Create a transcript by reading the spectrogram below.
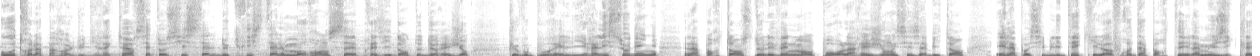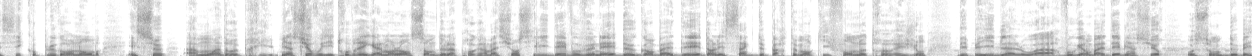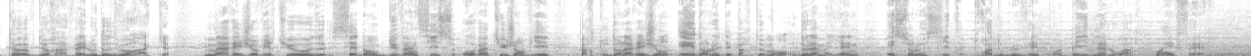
Outre la parole du directeur, c'est aussi celle de Christelle Morancet, présidente de région, que vous pourrez lire. Elle y souligne l'importance de l'événement pour la région et ses habitants et la possibilité qu'il offre d'apporter la musique classique au plus grand nombre et ce, à moindre prix. Bien sûr, vous y trouverez également l'ensemble de la programmation si l'idée vous venait de gambader dans les cinq départements qui font notre région des pays de la Loire. Vous gambadez bien sûr au son de Beethoven, de Ravel ou de Dvorak. Ma région virtuose, c'est donc du 26 au 28 janvier partout dans la région et dans le département de la Mayenne et sur le site 3 www.paysdelaloire.fr.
